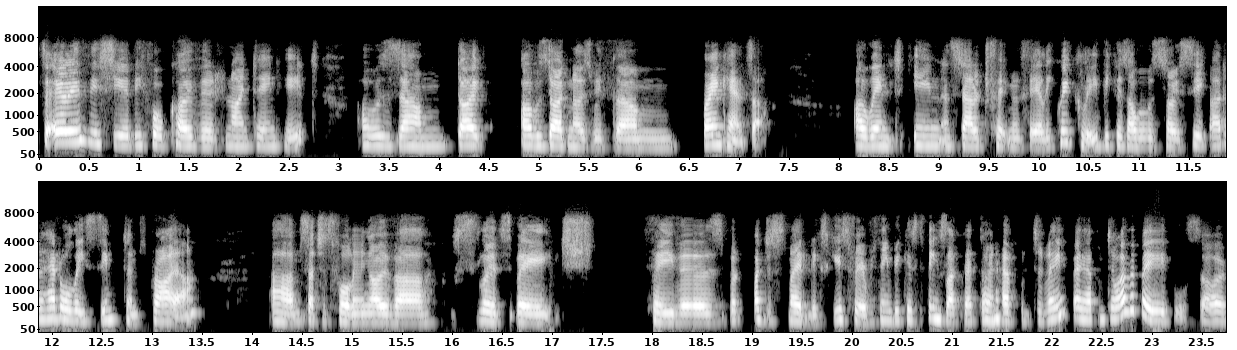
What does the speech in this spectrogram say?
So earlier this year, before COVID nineteen hit, I was um, di- I was diagnosed with um, brain cancer. I went in and started treatment fairly quickly because I was so sick. I'd had all these symptoms prior, um, such as falling over, slurred speech, fevers, but I just made an excuse for everything because things like that don't happen to me; they happen to other people. So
